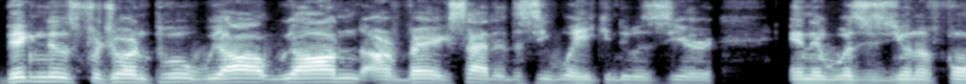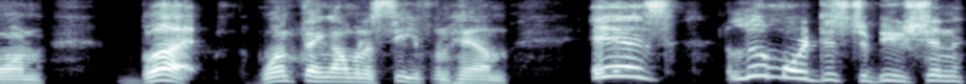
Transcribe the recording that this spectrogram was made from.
Big news for Jordan Poole. We all we all are very excited to see what he can do this year in the Wizards uniform. But one thing I want to see from him is a little more distribution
